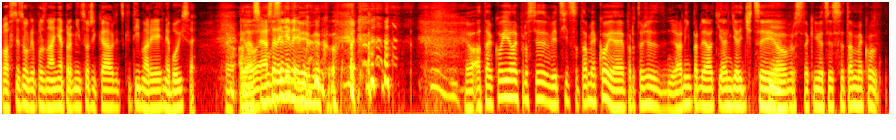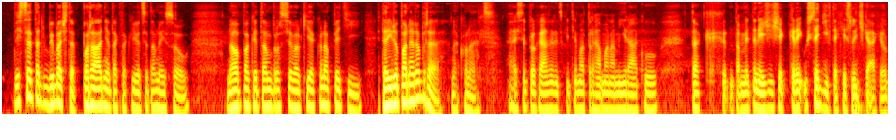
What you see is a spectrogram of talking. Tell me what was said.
vlastně jsou k nepoznání a první, co říká vždycky té Marie, neboj se. Jo, ale jo, já, já se nedivím. nedivím jako. Jo, a takovýhle prostě věcí, co tam jako je, protože žádný prdelátí anděličci, hmm. jo, prostě takové věci se tam jako, když se teď Bible čte pořádně, tak takové věci tam nejsou. Naopak je tam prostě velký jako napětí, který dopadne dobře nakonec. A když se prochází vždycky těma trhama na míráku, tak tam je ten Ježíšek, který už sedí v těch chysličkách. Jo.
